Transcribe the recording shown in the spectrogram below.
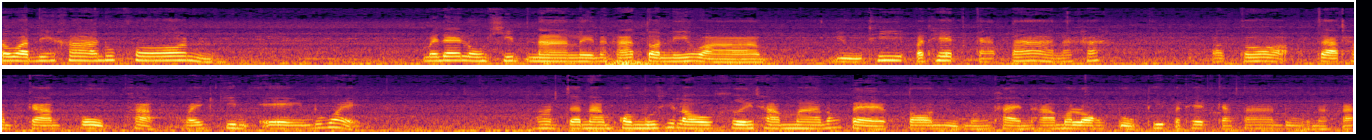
สวัสดีค่ะทุกคน ไม่ได้ลงคลิปนานเลยนะคะ ตอนนี้หว่าอยู่ที่ประเทศกาตาร์นะคะ แล้วก็จะทำการปลูกผักไว้กินเองด้วยจะนำความรู้ที่เราเคยทำมาตั้งแต่ตอนอยู่เมืองไทยนะคะ มาลองปลูกที่ประเทศกาตาร์ดูนะคะ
